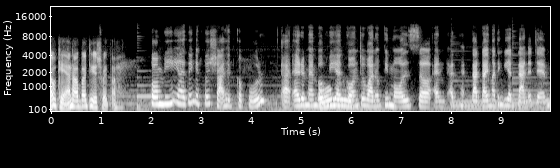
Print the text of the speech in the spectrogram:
okay, and how about you, Shweta? For me, I think it was Shahid Kapoor. I, I remember we had Oh. gone to one of the malls, uh, and at that time, I think we had Planet M,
